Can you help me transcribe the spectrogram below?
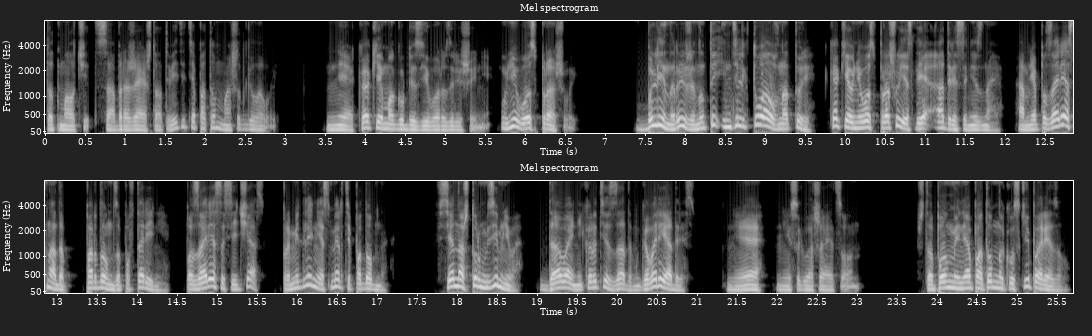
Тот молчит, соображая, что ответить, а потом машет головой. «Не, как я могу без его разрешения? У него спрашивай». «Блин, Рыжий, ну ты интеллектуал в натуре. Как я у него спрошу, если я адреса не знаю? А мне позарез надо, пардон за повторение. Позарез и сейчас. Промедление смерти подобно. Все на штурм Зимнего. Давай, не крути задом, говори адрес». «Не», — не соглашается он. «Чтоб он меня потом на куски порезал.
